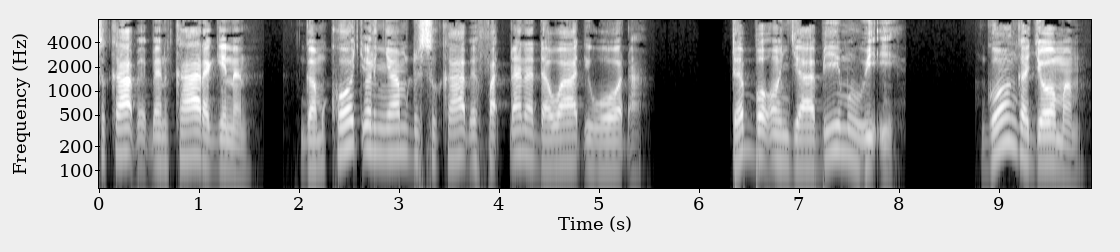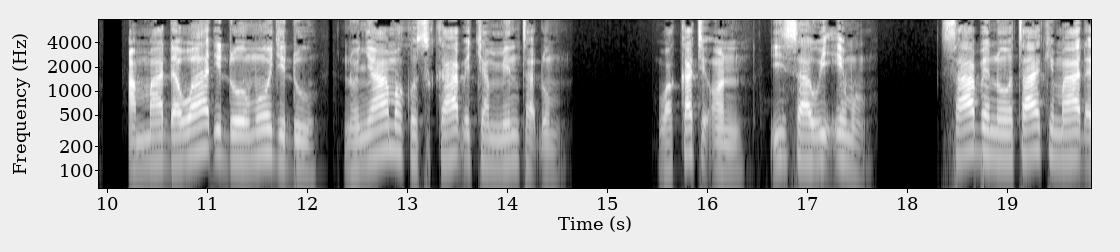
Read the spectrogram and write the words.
sukaaɓe ɓen kaara ginan ngam kooƴol nyaamdu sukaaɓe faɗɗana dawaaɗi wooɗa. Debbo on jaabiimo wi'i goonga joomam amma dawaaɗi doomooji du no nyaama ko sukaaɓe camminta ɗum. Wakkati on iisaa wi'imo saabe nootaaki maaɗa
